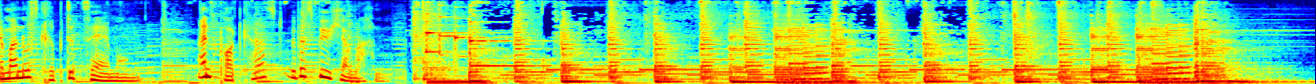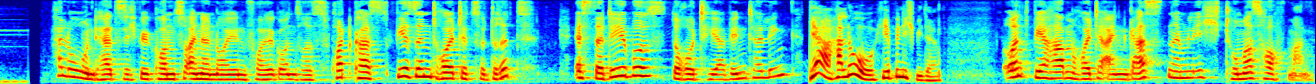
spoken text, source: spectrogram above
der Manuskripte Zähmung. Ein Podcast übers Büchermachen. Hallo und herzlich willkommen zu einer neuen Folge unseres Podcasts. Wir sind heute zu dritt. Esther Debus, Dorothea Winterling. Ja, hallo, hier bin ich wieder. Und wir haben heute einen Gast, nämlich Thomas Hoffmann.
